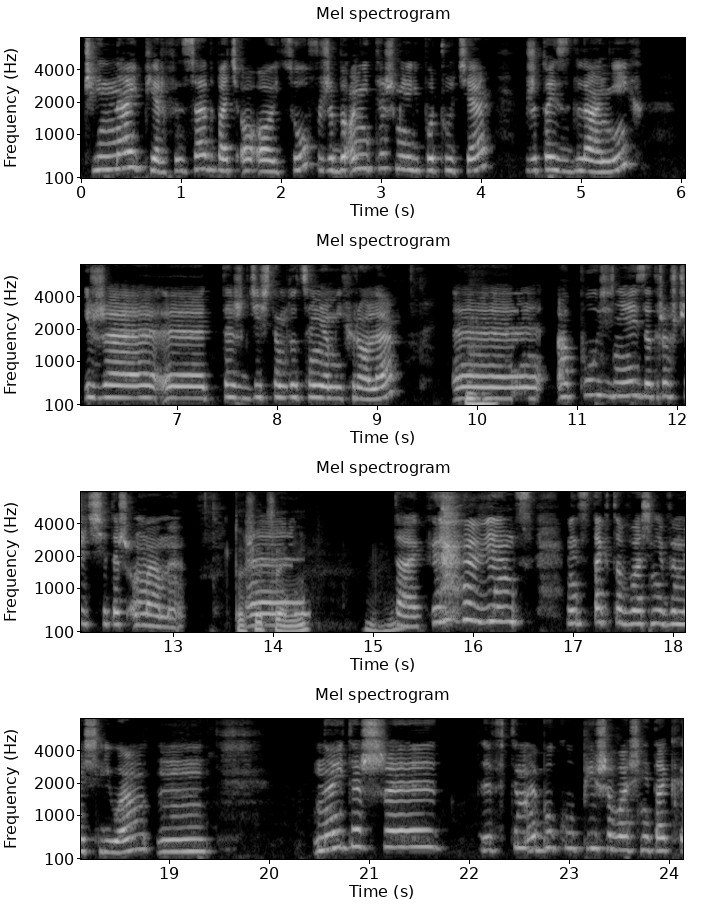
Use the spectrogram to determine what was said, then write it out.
czyli najpierw zadbać o ojców, żeby oni też mieli poczucie, że to jest dla nich i że e, też gdzieś tam doceniam ich rolę, e, mhm. a później zatroszczyć się też o mamy. To się ceni. Mhm. Tak, więc, więc tak to właśnie wymyśliłam. Mm, no i też e, w tym e-booku piszę właśnie tak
